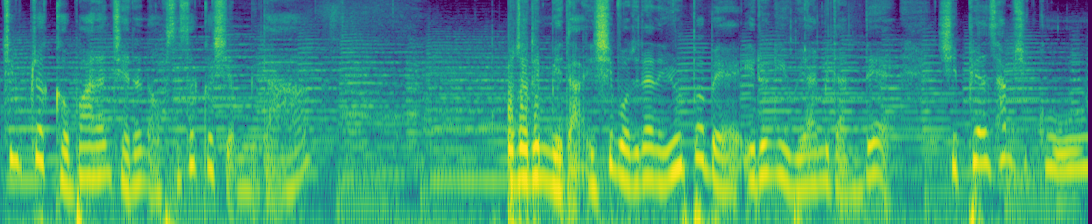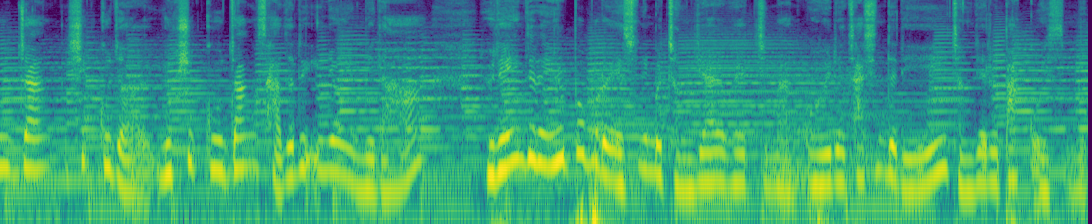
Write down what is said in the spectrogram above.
직접 거부하는 죄는 없었을 것입니다. 5절입니다. 25절에는 율법에 이르기 위함이다는데 시편 39장 19절, 69장 4절의 인용입니다. 유대인들은 율법으로 예수님을 정죄하려고 했지만 오히려 자신들이 정죄를 받고 있습니다.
